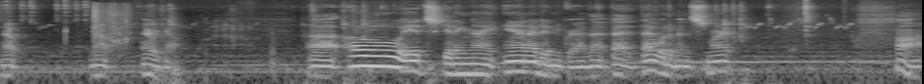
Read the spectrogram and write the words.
Nope. Nope. There we go. Uh, oh, it's getting night, and I didn't grab that bed. That would have been smart. Huh.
